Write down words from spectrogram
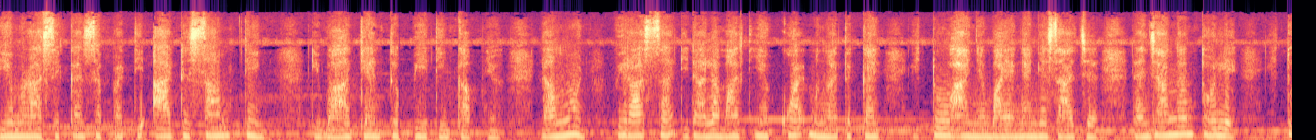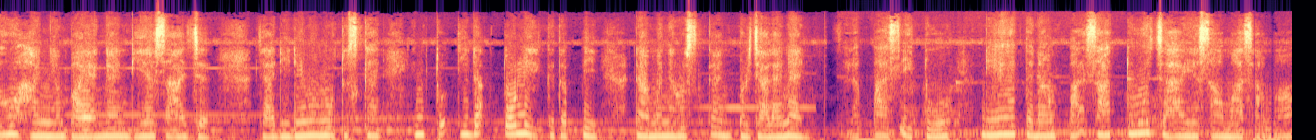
dia merasakan seperti ada something di bahagian tepi tingkapnya. Namun firasat di dalam hatinya kuat mengatakan itu hanya bayangan dia sahaja dan jangan toleh itu hanya bayangan dia sahaja. Jadi dia memutuskan untuk tidak toleh ke tepi dan meneruskan perjalanan. Selepas itu, dia ternampak satu cahaya sama-sama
